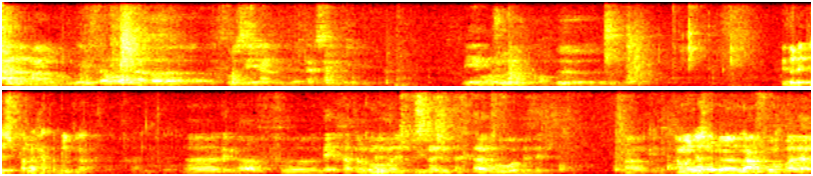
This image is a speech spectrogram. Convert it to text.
عندنا المعلومه مي توا أنا با اكسبوزي يعني التاكسون مي موجود اون بو هذول تنجم تعمل حتى بالجراف الجراف لا خاطر كومون مش نجم تختار هو بالذات. آه أوكي. أما نجموا نعرفوه. ولا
